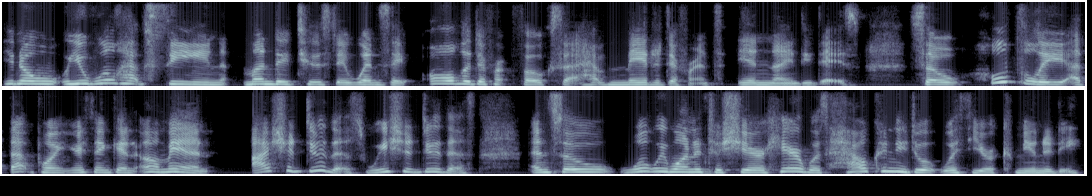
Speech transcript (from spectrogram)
you know, you will have seen Monday, Tuesday, Wednesday, all the different folks that have made a difference in 90 days. So, hopefully, at that point, you're thinking, oh man, I should do this. We should do this. And so, what we wanted to share here was how can you do it with your community?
